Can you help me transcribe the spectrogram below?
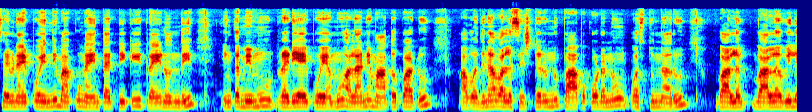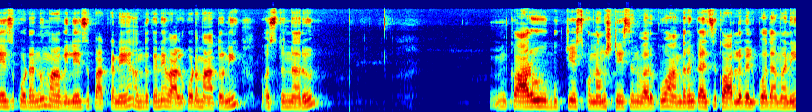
సెవెన్ అయిపోయింది. మాకు నైన్ థర్టీకి ట్రైన్ ఉంది. ఇంకా మేము రెడీ అయిపోయాము. అలానే మాతో పాటు ఆ వదిన వాళ్ళ సిస్టర్ను పాప కూడాను వస్తున్నారు. వాళ్ళ వాళ్ళ విలేజ్ కూడాను మా విలేజ్ పక్కనే. అందుకనే వాళ్ళు కూడా మాతోని వస్తున్నారు. కారు బుక్ చేసుకున్నాము స్టేషన్ వరకు. అందరం కలిసి కారులో వెళ్ళిపోదామని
